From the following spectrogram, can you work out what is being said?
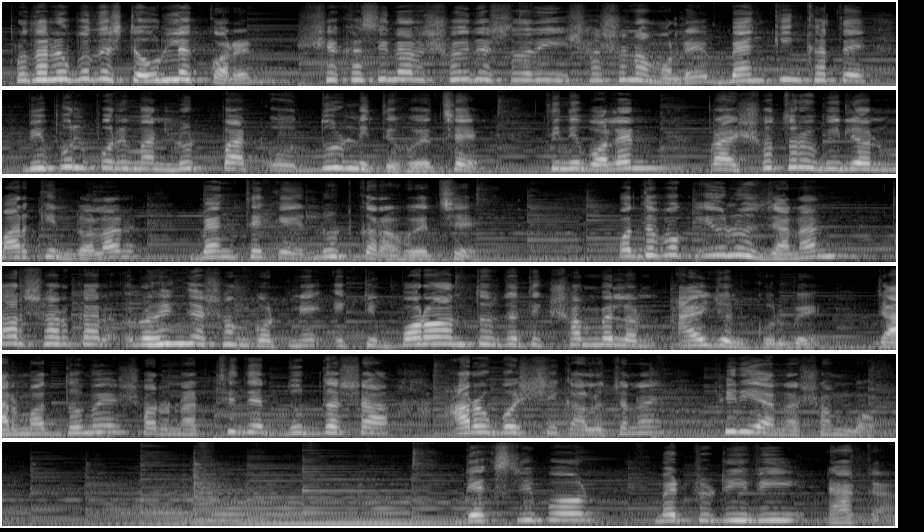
প্রধান উপদেষ্টা উল্লেখ করেন, শেখ হাসিনার স্বৈরাচারী শাসনামলে ব্যাংকিং খাতে বিপুল পরিমাণ লুটপাট ও দুর্নীতি হয়েছে। তিনি বলেন, প্রায় সতেরো বিলিয়ন মার্কিন ডলার ব্যাংক থেকে লুট করা হয়েছে। অধ্যাপক ইউনুস জানান, তার সরকার রোহিঙ্গা সংকট নিয়ে একটি বড় আন্তর্জাতিক সম্মেলন আয়োজন করবে, যার মাধ্যমে শরণার্থীদের দুর্দশা আরও বৈশ্বিক আলোচনায় ফিরিয়ে আনা সম্ভব। Desk report, Metro TV, Dhaka.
